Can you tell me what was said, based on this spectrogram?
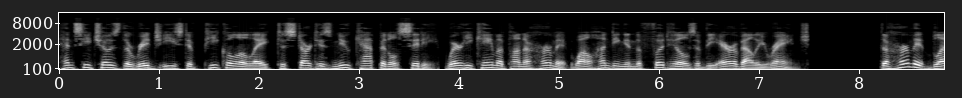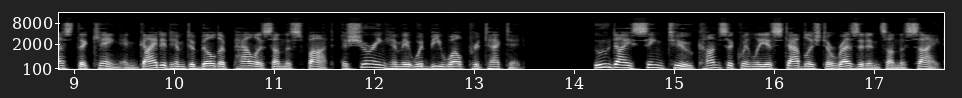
hence he chose the ridge east of Pichola Lake to start his new capital city, where he came upon a hermit while hunting in the foothills of the Aravalli range. The hermit blessed the king and guided him to build a palace on the spot, assuring him it would be well protected. Uday Singh II consequently established a residence on the site.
